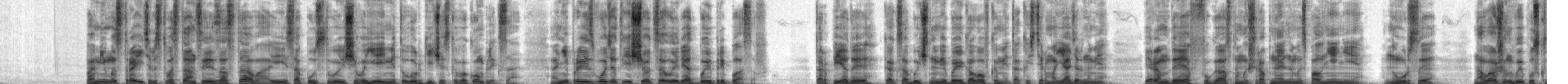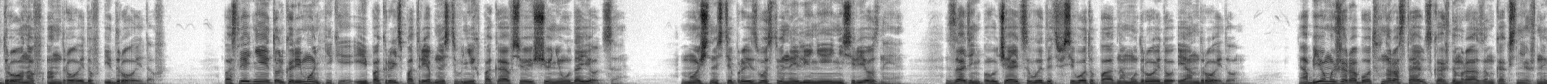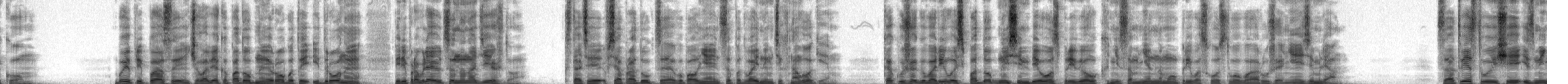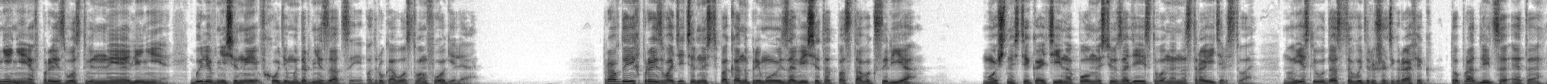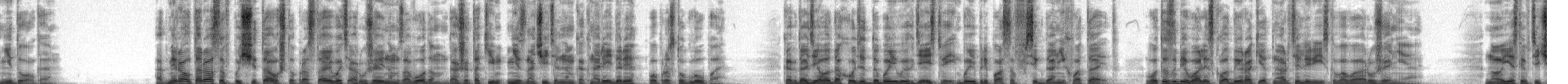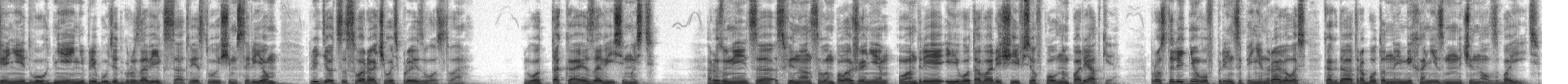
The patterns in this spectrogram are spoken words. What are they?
Помимо строительства станции «Застава» и сопутствующего ей металлургического комплекса, они производят еще целый ряд боеприпасов. Торпеды, как с обычными боеголовками, так и с термоядерными, РМД в фугасном и шрапнельном исполнении, Нурсы, налажен выпуск дронов, андроидов и дроидов. Последние только ремонтники, и покрыть потребность в них пока все еще не удается. Мощности производственной линии несерьезные. За день получается выдать всего-то по одному дроиду и андроиду. Объемы же работ нарастают с каждым разом, как снежный ком. Боеприпасы, человекоподобные роботы и дроны переправляются на «Надежду». Кстати, вся продукция выполняется по двойным технологиям. Как уже говорилось, подобный симбиоз привел к несомненному превосходству вооружения землян. Соответствующие изменения в производственные линии были внесены в ходе модернизации под руководством Фогеля. Правда, их производительность пока напрямую зависит от поставок сырья – Мощности Кайтина полностью задействованы на строительство, но если удастся выдержать график, то продлится это недолго. Адмирал Тарасов посчитал, что простаивать оружейным заводом, даже таким незначительным, как на рейдере, попросту глупо. Когда дело доходит до боевых действий, боеприпасов всегда не хватает. Вот и забивали склады ракетно-артиллерийского вооружения. Но если в течение двух дней не прибудет грузовик с соответствующим сырьем, придется сворачивать производство. Вот такая зависимость. Разумеется, с финансовым положением у Андрея и его товарищей все в полном порядке. Просто Ледневу в принципе не нравилось, когда отработанный механизм начинал сбоить.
